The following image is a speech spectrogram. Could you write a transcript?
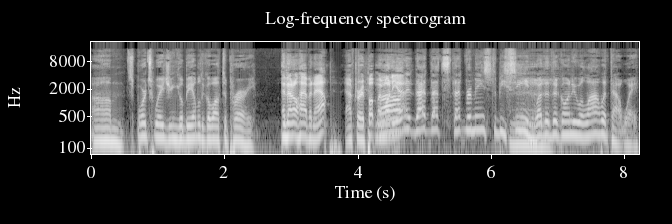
um, sports wagering, you'll be able to go out to Prairie. And then I'll have an app after I put my money Uh, in. That that's that remains to be seen whether they're going to allow it that way.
